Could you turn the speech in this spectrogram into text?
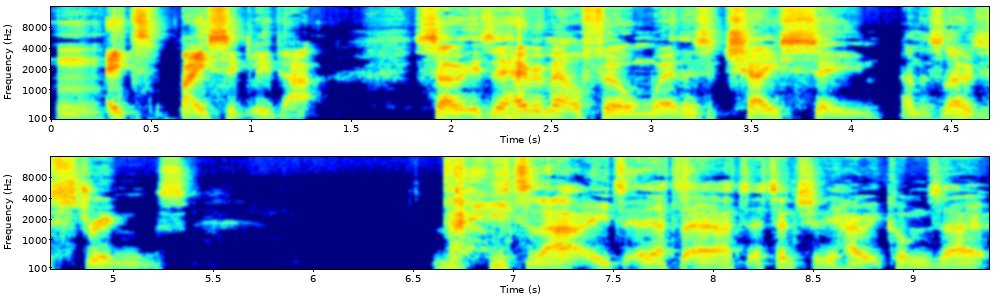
Hmm. It's basically that. So it's a heavy metal film where there's a chase scene and there's loads of strings it's that. It's that's, that's essentially how it comes out.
